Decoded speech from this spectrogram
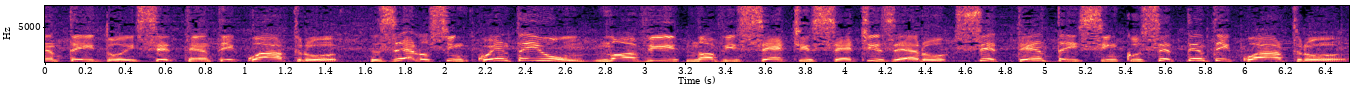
8274 051 99770 7574.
